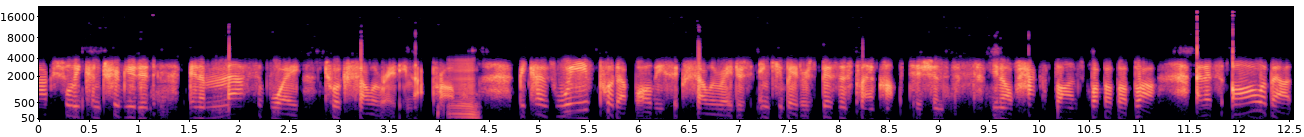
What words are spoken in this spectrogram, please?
actually contributed in a massive way to accelerating that problem mm. because we've put up all these accelerators, incubators, business plan competitions, you know, hackathons, blah blah blah blah, and it's all about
